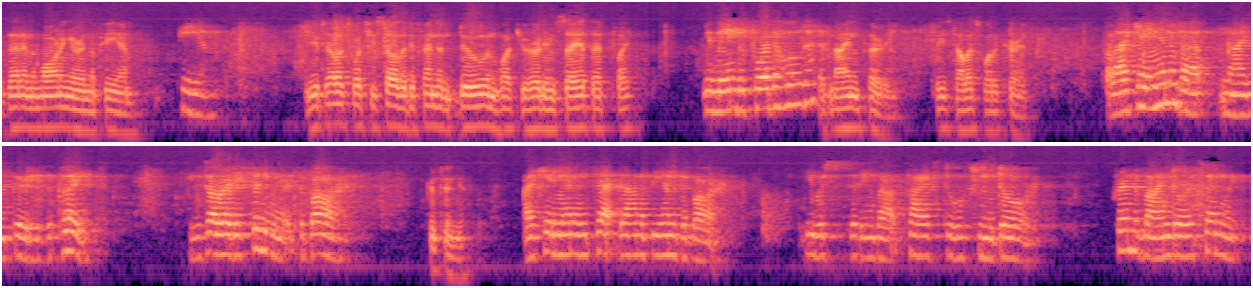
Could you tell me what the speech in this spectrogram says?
Was that in the morning or in the p.m.? P.M. Will you tell us what you saw the defendant do and what you heard him say at that place? You mean before the holdup? At 9.30. Please tell us what occurred. Well, I came in about 9.30 to the place. He was already sitting there at the bar. Continue. I came in and sat down at the end of the bar. He was sitting about five stools from the door. Friend of mine, Doris Fenwick.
